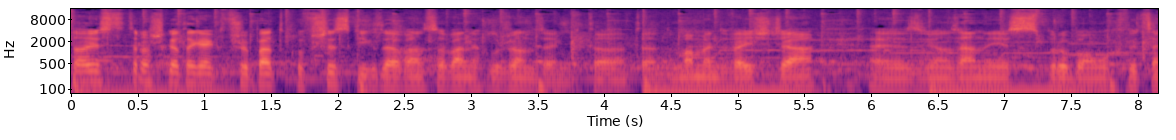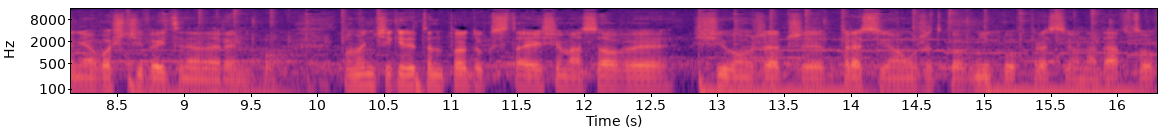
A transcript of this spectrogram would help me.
To jest troszkę tak jak w przypadku wszystkich zaawansowanych urządzeń. To ten moment wejścia e, związany jest z próbą uchwycenia właściwej ceny na rynku. W momencie, kiedy ten produkt staje się masowy, siłą rzeczy, presją użytkowników, presją nadawców,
